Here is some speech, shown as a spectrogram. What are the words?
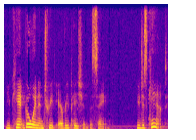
You can't go in and treat every patient the same. You just can't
